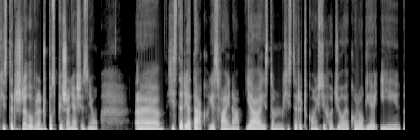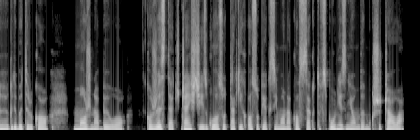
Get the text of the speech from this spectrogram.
historycznego wręcz pospieszenia się z nią. E, histeria tak, jest fajna. Ja jestem histeryczką, jeśli chodzi o ekologię, i y, gdyby tylko można było korzystać częściej z głosu takich osób jak Simona Kossak, to wspólnie z nią bym krzyczała:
